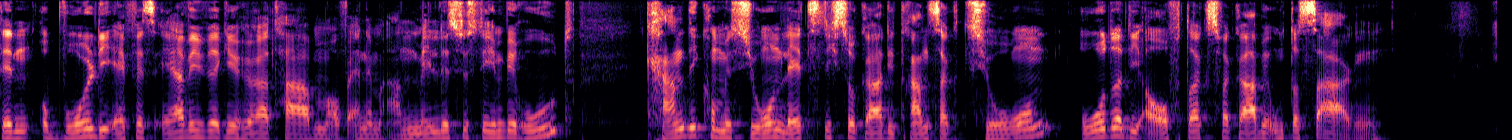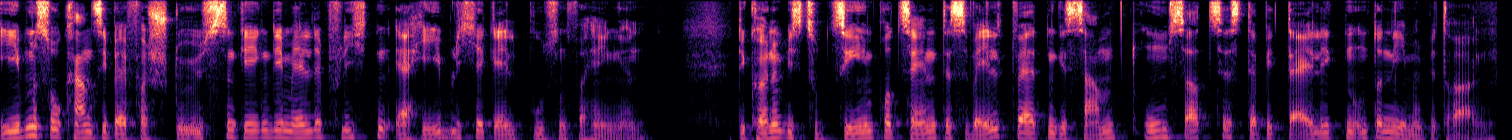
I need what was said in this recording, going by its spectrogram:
Denn obwohl die FSR, wie wir gehört haben, auf einem Anmeldesystem beruht, kann die Kommission letztlich sogar die Transaktion oder die Auftragsvergabe untersagen. Ebenso kann sie bei Verstößen gegen die Meldepflichten erhebliche Geldbußen verhängen. Die können bis zu 10% des weltweiten Gesamtumsatzes der beteiligten Unternehmen betragen.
